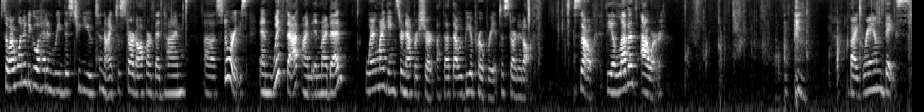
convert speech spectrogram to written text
So I wanted to go ahead and read this to you tonight to start off our bedtime uh, stories. And with that, I'm in my bed wearing my Gangster Napper shirt. I thought that would be appropriate to start it off. So, the 11th hour by Graeme Base.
